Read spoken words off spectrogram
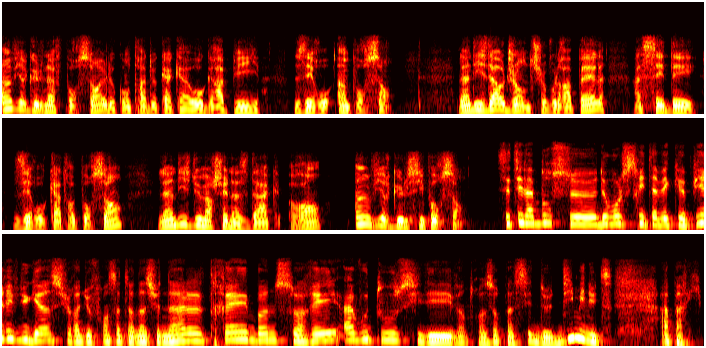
1,9% et le contrat de cacao grappille 0,1%. L'indice Dow Jones, je vous le rappelle, a cédé 0,4%. L'indice du marché Nasdaq rend 1,6%. C'était la bourse de Wall Street avec Pierre-Yves Dugas sur Radio France Internationale. Très bonne soirée à vous tous. Il est 23h passé de 10 minutes à Paris.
